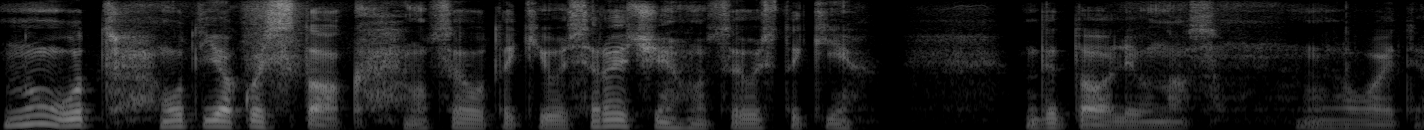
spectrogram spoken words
Ну, от, от якось так. Оце от такі ось речі, оце ось такі деталі у нас. Давайте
